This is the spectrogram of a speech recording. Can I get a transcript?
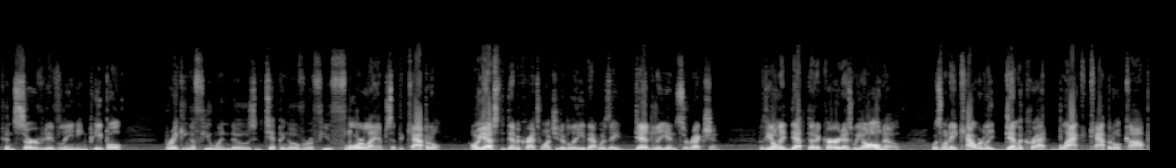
conservative leaning people breaking a few windows and tipping over a few floor lamps at the Capitol. Oh, yes, the Democrats want you to believe that was a deadly insurrection. But the only death that occurred, as we all know, was when a cowardly Democrat black Capitol cop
